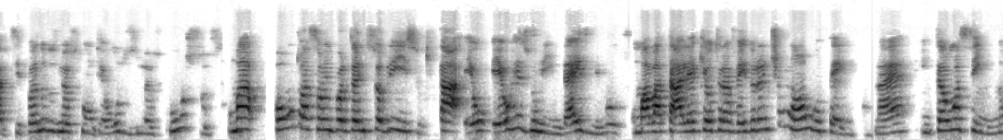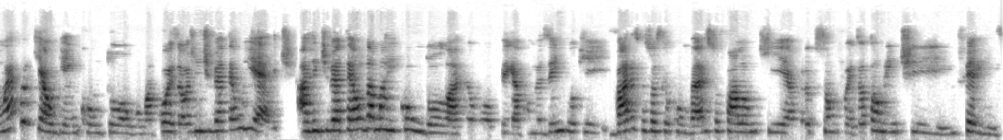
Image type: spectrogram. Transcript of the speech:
participando dos meus conteúdos, dos meus cursos, uma pontuação importante sobre isso, que tá, eu, eu resumi em 10 minutos uma batalha que eu travei durante um longo tempo, né? Então, assim, não é porque alguém contou alguma coisa, ou a gente vê até um reality, a gente vê até o da Marie Kondo lá, que eu vou pegar como exemplo, que várias pessoas que eu converso falam que a produção foi totalmente infeliz.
